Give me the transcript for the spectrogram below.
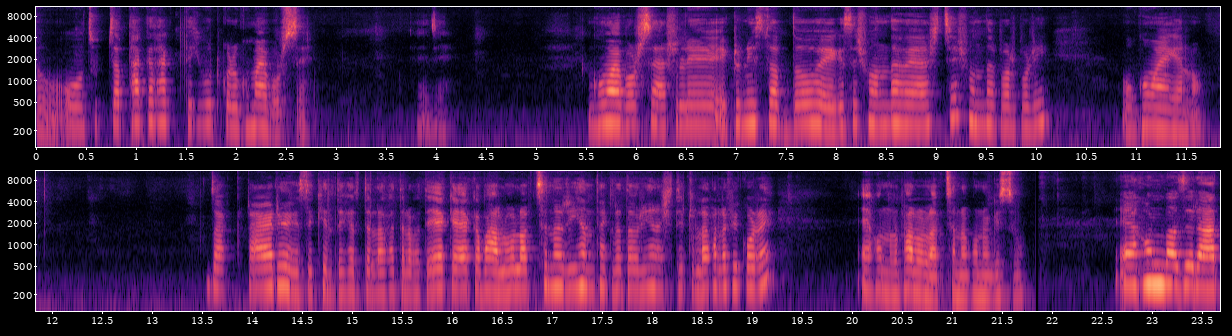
তো ও চুপচাপ থাকতে থাকতে থেকে হুট করে ঘুমায় পড়ছে। এই যে, ঘুমায় পড়ছে, আসলে একটু নিস্তব্ধ হয়ে গেছে, সন্ধ্যা হয়ে আসছে, সন্ধ্যার পরপরই ও ঘুমায় গেল। যাক টায়ার্ড হয়ে গেছে খেলতে খেলতে, লাফাতে লাফাতে। একা একা ভালো লাগছে না রিহান থাকলে, তাও রিহানের সাথে একটু লাফালাফি করে। এখন আর ভালো লাগছে না কোনো কিছু। এখন বাজে রাত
